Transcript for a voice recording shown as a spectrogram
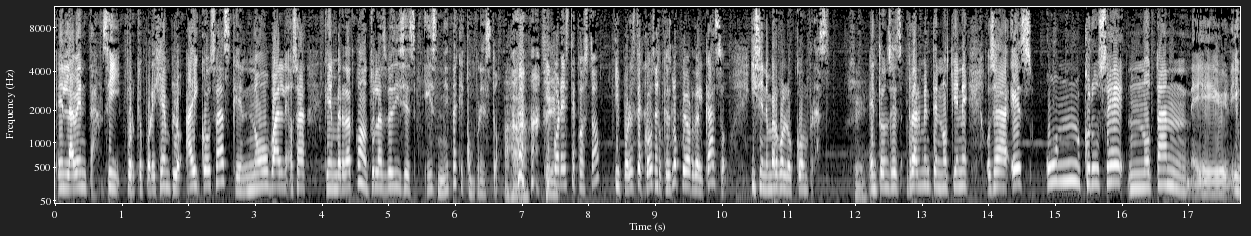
En la venta, sí, porque por ejemplo hay cosas que no valen, o sea, que en verdad cuando tú las ves dices, es neta que compré esto. Ajá. ¿Y por este costo? Y por este costo, que es lo peor del caso. Y sin embargo lo compras. Sí. Entonces, realmente no tiene, o sea, es un cruce no tan, eh,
